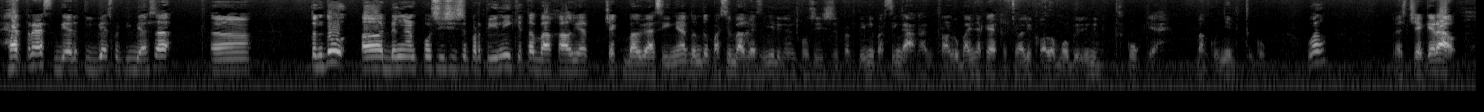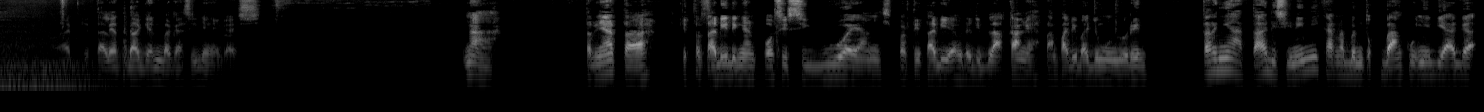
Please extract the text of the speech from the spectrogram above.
headrest dia ada tiga seperti biasa uh, tentu uh, dengan posisi seperti ini kita bakal lihat cek bagasinya. Tentu pasti bagasinya dengan posisi seperti ini pasti nggak akan terlalu banyak ya kecuali kalau mobil ini ditekuk ya bangkunya ditekuk. Well let's check it out. Kita lihat bagian bagasinya ya guys. Nah ternyata kita tadi dengan posisi gua yang seperti tadi ya udah di belakang ya tanpa di baju mundurin. Ternyata di sini nih karena bentuk bangkunya dia agak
